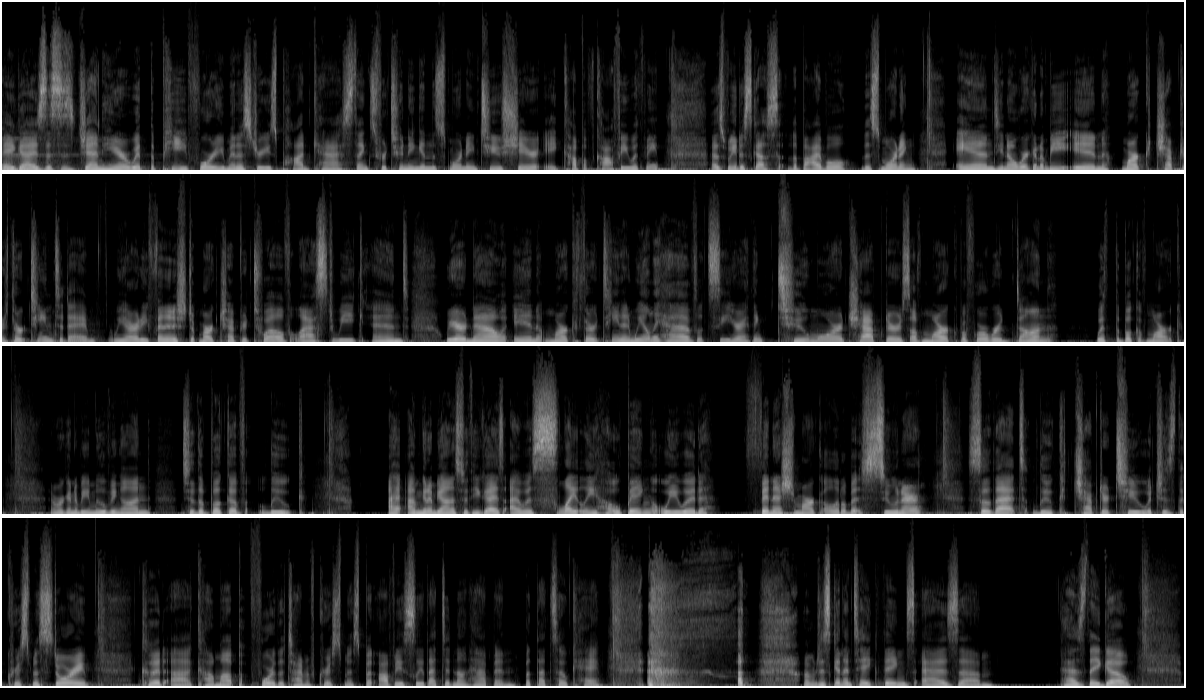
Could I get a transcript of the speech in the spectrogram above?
Hey guys, this is Jen here with the P40 Ministries podcast. Thanks for tuning in this morning to share a cup of coffee with me as we discuss the Bible this morning. And you know, we're going to be in Mark chapter 13 today. We already finished Mark chapter 12 last week, and we are now in Mark 13. And we only have, let's see here, I think two more chapters of Mark before we're done with the book of Mark. And we're going to be moving on to the book of Luke. I, I'm going to be honest with you guys, I was slightly hoping we would finish Mark a little bit sooner so that Luke chapter 2, which is the Christmas story, could uh, come up for the time of Christmas. But obviously that did not happen, but that's okay. I'm just going to take things as. Um, as they go.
